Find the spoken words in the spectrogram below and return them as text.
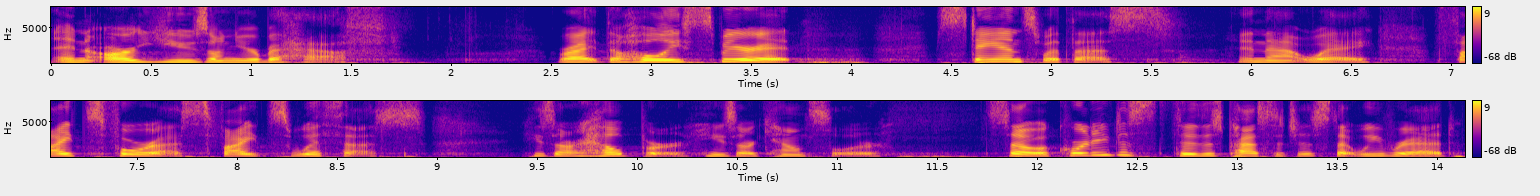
and argues on your behalf, right? The Holy Spirit stands with us in that way, fights for us, fights with us. He's our helper, He's our counselor. So, according to, to these passages that we read,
